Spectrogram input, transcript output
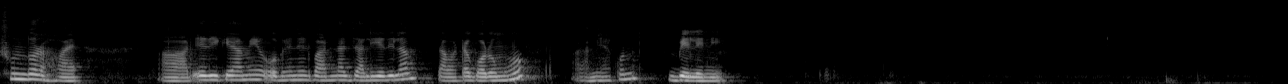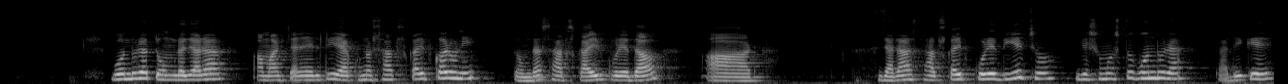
সুন্দর হয়। আর এদিকে আমি ওভেনের বার্নার জ্বালিয়ে দিলাম, তাওয়াটা গরম হোক, আর আমি এখন বেলে নিই। বন্ধুরা, তোমরা যারা আমার চ্যানেলটি এখনও সাবস্ক্রাইব করনি, তোমরা সাবস্ক্রাইব করে দাও। আর যারা সাবস্ক্রাইব করে দিয়েছ যে সমস্ত বন্ধুরা, তাদেরকে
